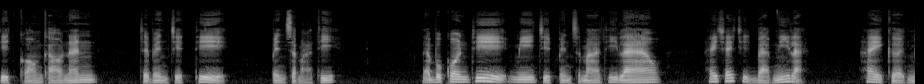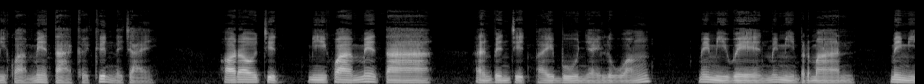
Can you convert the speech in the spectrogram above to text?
จิตของเขานั้นจะเป็นจิตที่เป็นสมาธิแต่บุคคลที่มีจิตเป็นสมาธิแล้ว ให้ใช้จิตแบบนี้แหละ ให้เกิดมีความเมตตาเกิดขึ้นในใจ พอเราจิตมีความเมตตา อันเป็นจิตภัยบูญใหญ่หลวง ไม่มีเวรไม่มีประมาณ ไม่มี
